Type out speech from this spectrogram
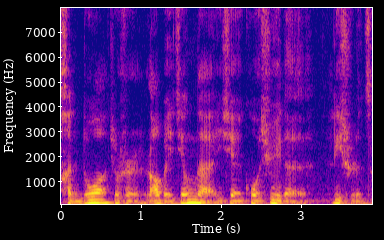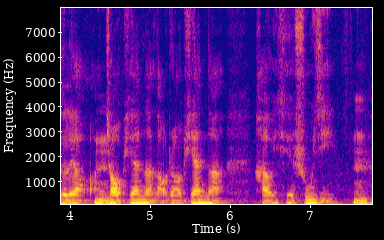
很多就是老北京的一些过去的历史的资料啊，照片呢，老照片呢，还有一些书籍，嗯，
